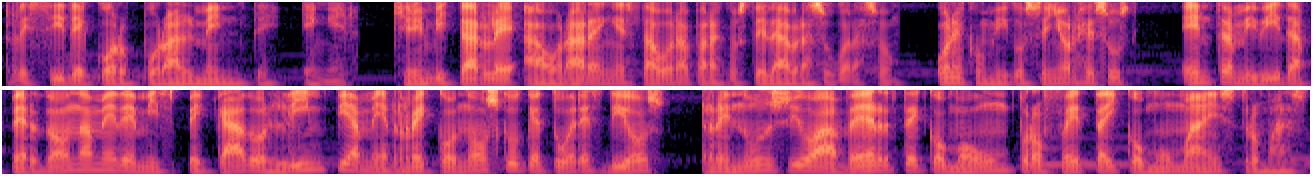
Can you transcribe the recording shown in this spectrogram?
reside corporalmente en Él. Quiero invitarle a orar en esta hora para que usted le abra su corazón. Ore conmigo, Señor Jesús, entra en mi vida, perdóname de mis pecados, límpiame, reconozco que tú eres Dios renuncio a verte como un profeta y como un maestro más.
